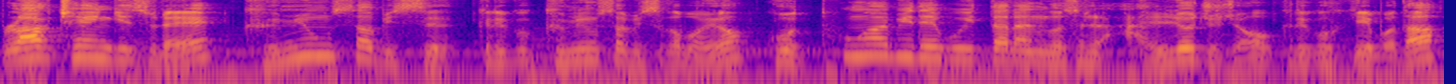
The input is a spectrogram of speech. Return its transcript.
블록체인 기술에 금융 서비스 그리고 금융 서비스가 뭐예요? 곧 통합이 되고 있다라는 것을 알려주죠. 그리고 그게 뭐다?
